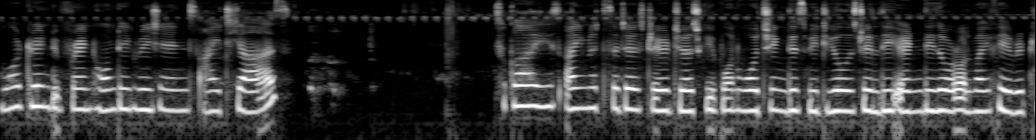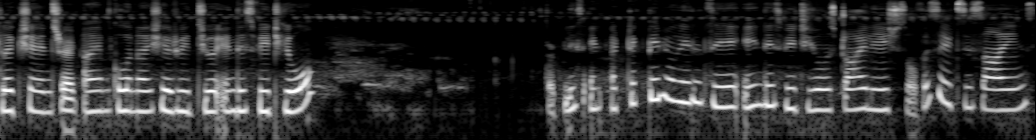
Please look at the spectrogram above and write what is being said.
modern different home decorations ideas. So guys i must suggest it just keep on watching these videos till the end. These are all my favorite collections that i am gonna share with you in this video. But please and attractive you will see in this video stylish sofa set designs.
